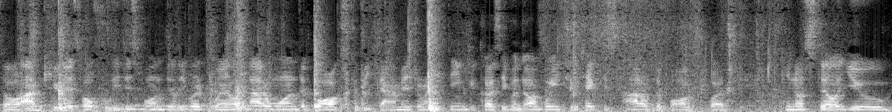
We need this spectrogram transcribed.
So I'm curious, hopefully this one delivered well. And I don't want the box to be damaged or anything because even though I'm going to take this out of the box, but you know, still you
